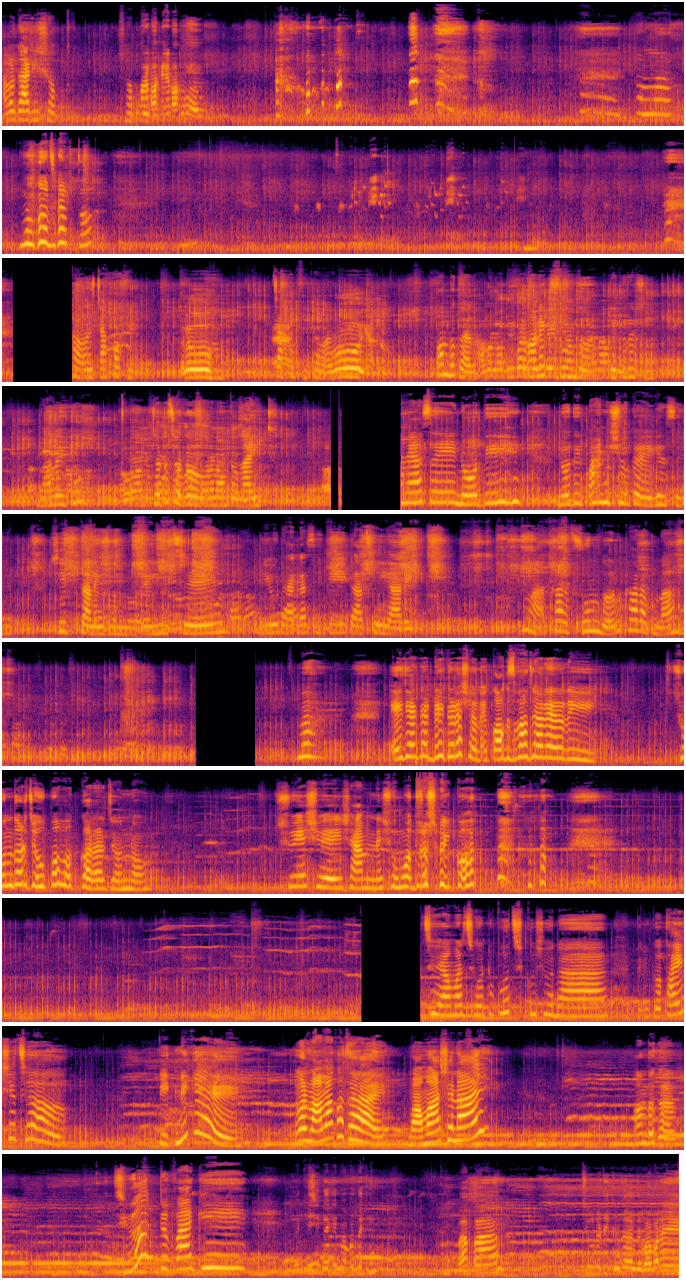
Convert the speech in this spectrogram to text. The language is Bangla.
আবার গাড়ির শব্দ। শব্দ। মজার তো। চা কফি। হ্যালো। চা কফি খাবার অন্ধকার অনেক। সুন্দর ডেকোরেশন। ভালোই তো। ছোট ছোট। লাইট এখানে আছে নদী নদীর পানি শুকিয়ে গেছে। শীতকালের জন্য। এই হচ্ছে নিউ ঢাকা সিটি কাছেই আরেক। খারাপ সুন্দর, খারাপ না? এই যে একটা ডেকোরেশন কক্সবাজারের সৌন্দর্য উপভোগ করার জন্য। শুয়ে শুয়ে সামনে সমুদ্র সৈকত। ছে আমার ছোট পুচকু সোনা। তুমি কোথায় এসেছ? পিকনিকে? তোমার মামা কোথায়? মামা আসে নাই? অন্ধকার। ছোট্ট পাখি। দেখি বাবা দেখি। বাবা, চুলটা বাবা রে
